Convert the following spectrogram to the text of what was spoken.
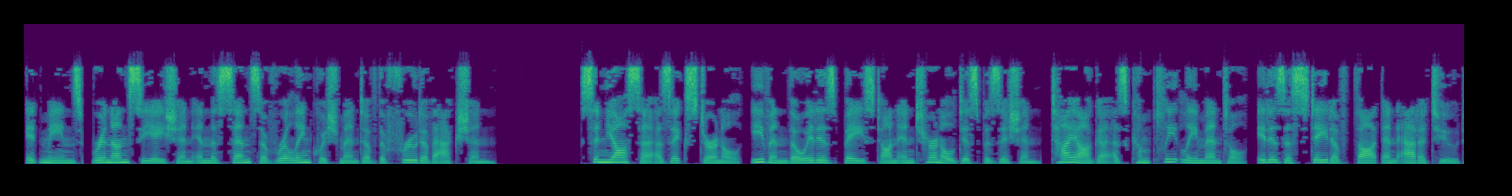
it means, renunciation in the sense of relinquishment of the fruit of action. Sannyasa is external, even though it is based on internal disposition. Tyaga is completely mental, it is a state of thought and attitude.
